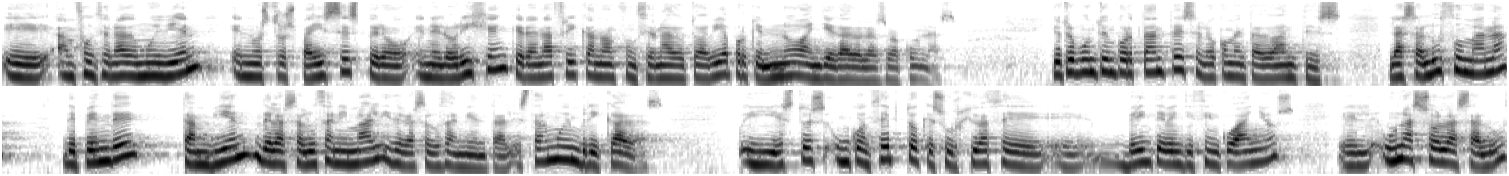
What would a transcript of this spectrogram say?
eh, han funcionado muy bien en nuestros países, pero en el origen, que era en África, no han funcionado todavía porque no han llegado las vacunas. Y otro punto importante, se lo he comentado antes, la salud humana depende también de la salud animal y de la salud ambiental. Están muy imbricadas. Y esto es un concepto que surgió hace 20, eh, 25 años, una sola salud,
